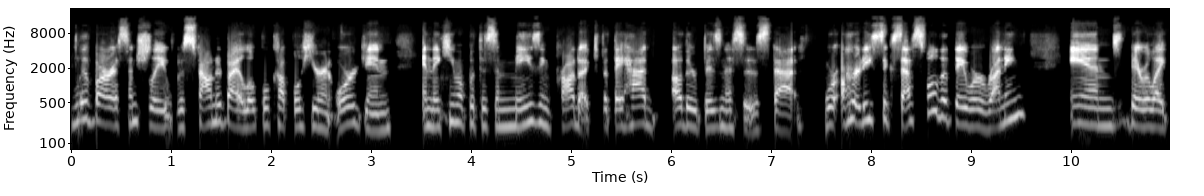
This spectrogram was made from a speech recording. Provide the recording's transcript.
Live Bar essentially was founded by a local couple here in Oregon, and they came up with this amazing product, but they had other businesses that were already successful that they were running. And they were like,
